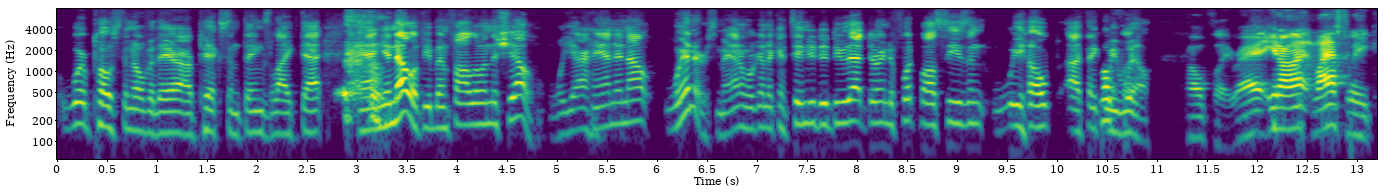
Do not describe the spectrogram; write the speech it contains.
we're posting over there our picks and things like that. And you know, if you've been following the show, we are handing out winners, man. And we're going to continue to do that during the football season. We hope. I think we will. Hopefully, right? You know, last week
